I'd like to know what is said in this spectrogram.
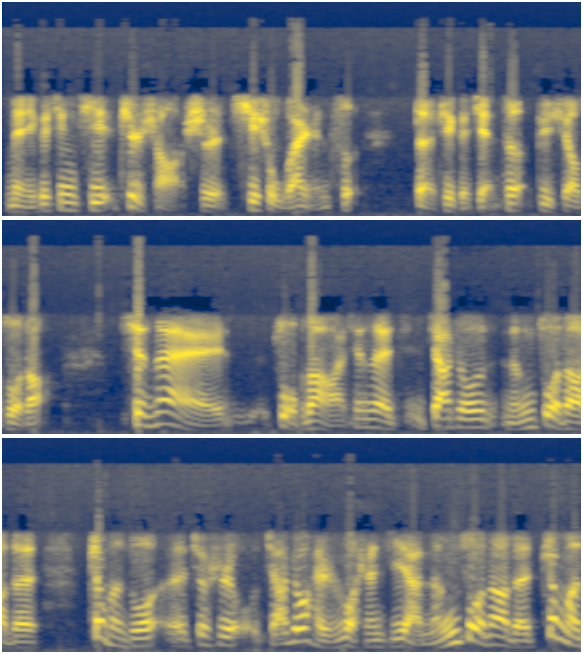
每个星期至少是七十五万人次的这个检测必须要做到。现在做不到啊！现在加州能做到的这么多，呃，就是加州还是洛杉矶啊，能做到的这么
